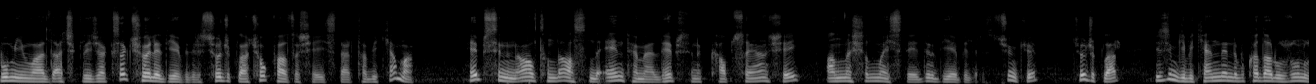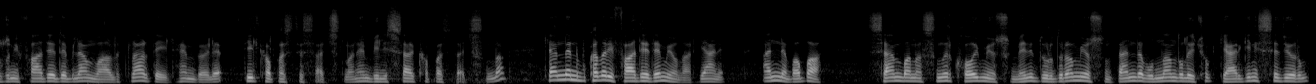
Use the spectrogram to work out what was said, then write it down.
bu minvalde açıklayacaksak şöyle diyebiliriz. Çocuklar çok fazla şey ister tabii ki ama hepsinin altında aslında en temelde hepsini kapsayan şey anlaşılma isteğidir diyebiliriz. Çünkü çocuklar bizim gibi kendilerini bu kadar uzun uzun ifade edebilen varlıklar değil. Hem böyle dil kapasitesi açısından hem bilişsel kapasite açısından kendilerini bu kadar ifade edemiyorlar. Yani anne baba sen bana sınır koymuyorsun, beni durduramıyorsun. Ben de bundan dolayı çok gergin hissediyorum.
